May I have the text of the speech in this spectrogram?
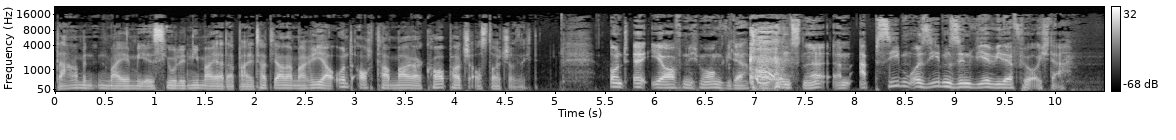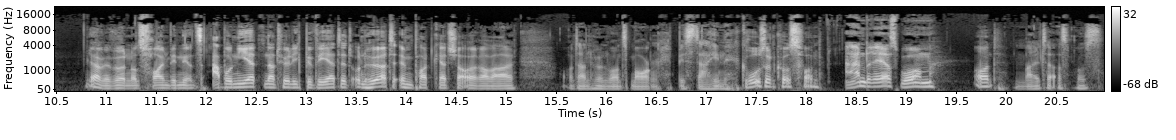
Damen in Miami ist Jule Niemeyer dabei, Tatjana Maria und auch Tamara Korpatsch aus deutscher Sicht. Und äh, ihr hoffentlich morgen wieder bei uns. Ne? Ähm, ab 7.07 Uhr sind wir wieder für euch da. Ja, wir würden uns freuen, wenn ihr uns abonniert, natürlich bewertet und hört im Podcatcher eurer Wahl. Und dann hören wir uns morgen. Bis dahin, Gruß und Kuss von Andreas Wurm und Malte Asmus.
